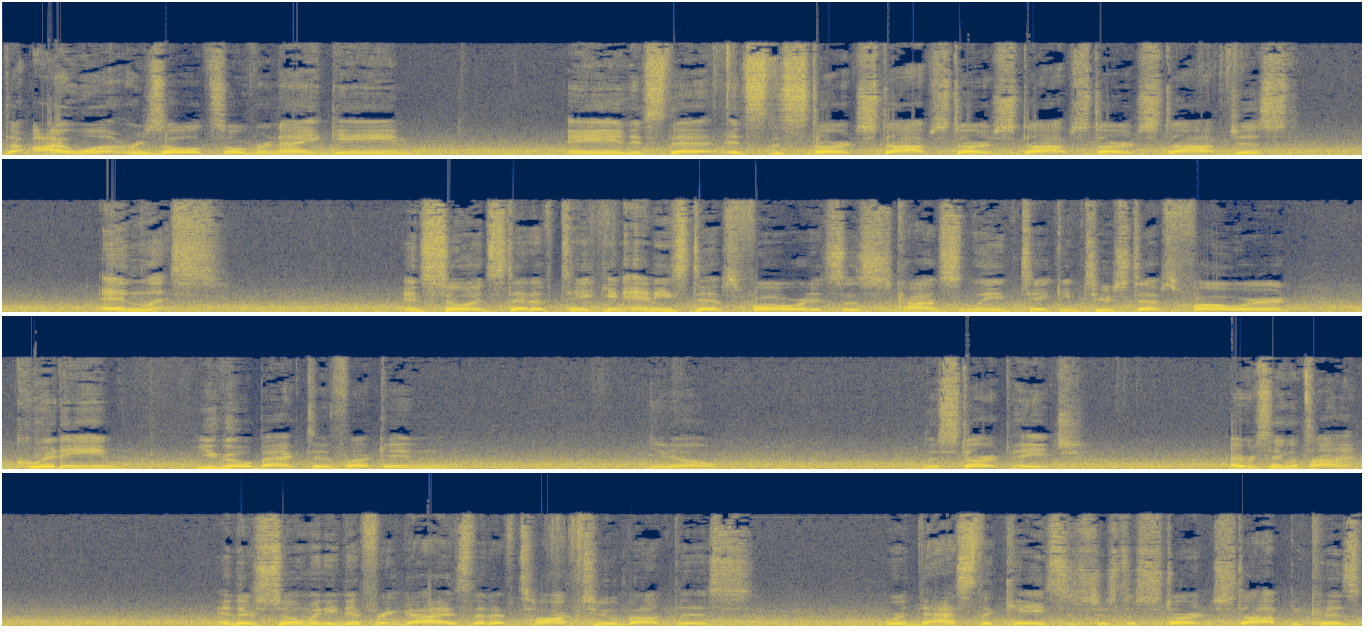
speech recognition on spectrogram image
the I want results overnight game? And it's that it's the start stop start stop start stop just endless. And so instead of taking any steps forward, it's just constantly taking two steps forward, quitting, you go back to fucking you know the start page every single time. And there's so many different guys that I've talked to about this where that's the case. It's just a start and stop because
